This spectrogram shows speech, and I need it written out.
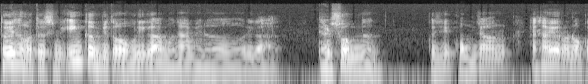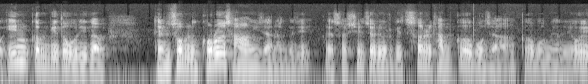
더 이상 어떻습니까? 인건비도 우리가 뭐냐면은 우리가 될 수 없는, 그지? 공장 회사 열어놓고 인건비도 우리가 될 수 없는 그런 상황이잖아. 그지? 그래서 실제로 이렇게 선을 한번 꺼보자. 꺼보면 여기,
